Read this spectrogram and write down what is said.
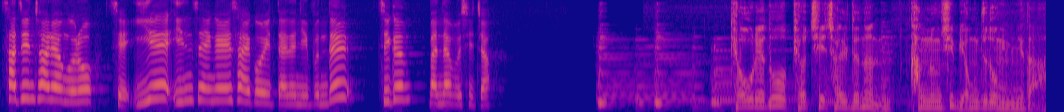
사진 촬영으로 제2의 인생을 살고 있다는 이분들 지금 만나보시죠. 겨울에도 볕이 잘 드는 강릉시 명주동입니다.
